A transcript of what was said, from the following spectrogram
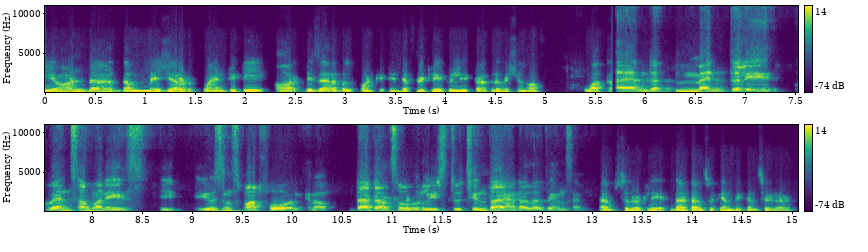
beyond uh, the measured quantity or desirable quantity, definitely it will lead to aggravation of vata. And mentally, when someone is using smartphone, you know, that also leads to chinta and other things. And, Absolutely, that also can be considered.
